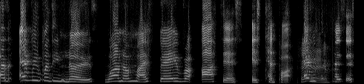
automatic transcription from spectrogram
As everybody knows, one of my favorite artists is Ted Park. Everybody Hmm. knows this.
